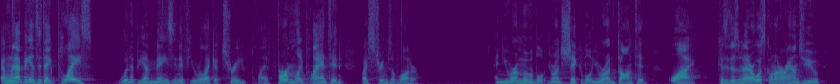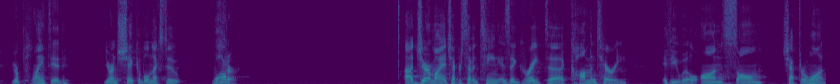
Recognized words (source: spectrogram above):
And when that begins to take place, wouldn't it be amazing if you were like a tree plant, firmly planted by streams of water? And you were immovable, you were unshakable, you were undaunted. Why? Because it doesn't matter what's going on around you, you're planted you're unshakable next to water. Uh, Jeremiah chapter 17 is a great uh, commentary, if you will, on Psalm chapter 1.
